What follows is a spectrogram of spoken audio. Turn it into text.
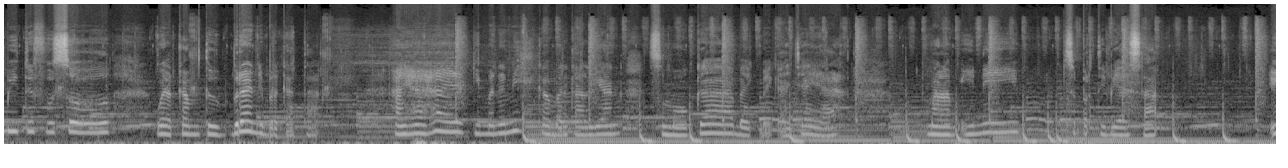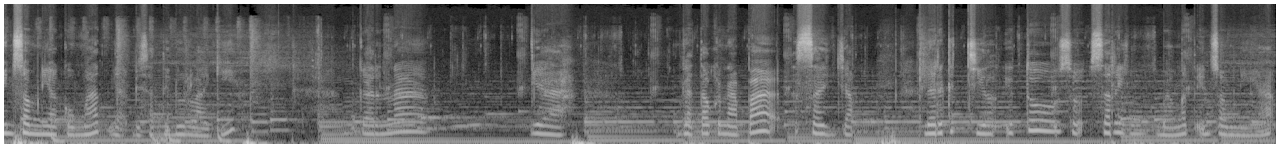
beautiful soul Welcome to Berani Berkata. Hai hai hai, gimana nih kabar kalian? Semoga baik-baik aja ya. Malam ini seperti biasa Insomnia kumat, gak bisa tidur lagi. Karena ya gak tahu kenapa sejak dari kecil itu sering banget insomnia.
